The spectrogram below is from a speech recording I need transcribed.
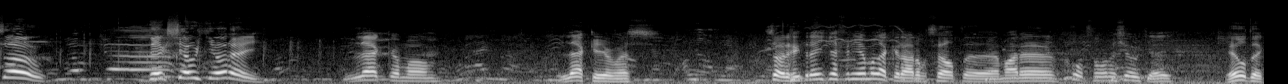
Zo! Dik showtje hoor hé. Lekker man. Lekker jongens. Zo, er ging er eentje even niet helemaal lekker daar op het veld. eh, maar eh god, wat een showtje hé. Heel dik.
